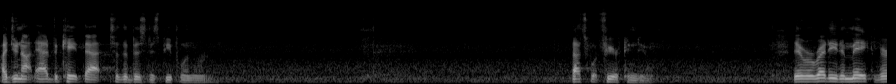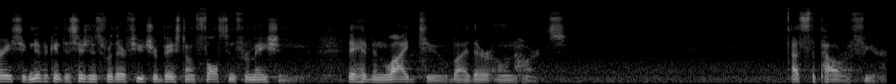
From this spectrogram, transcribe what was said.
I do not advocate that to the business people in the room. That's what fear can do. They were ready to make very significant decisions for their future based on false information. They had been lied to by their own hearts. That's the power of fear.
